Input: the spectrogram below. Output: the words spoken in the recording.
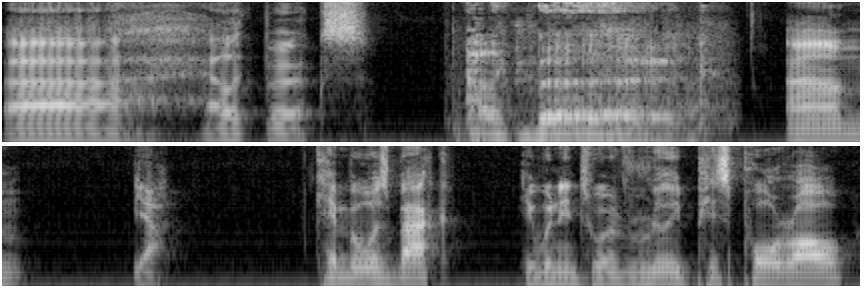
Uh, Alec Burks. Alec Burke. Um, yeah. Kemba was back. He went into a really piss poor role.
